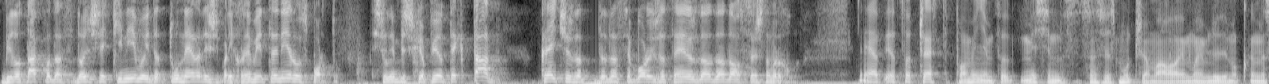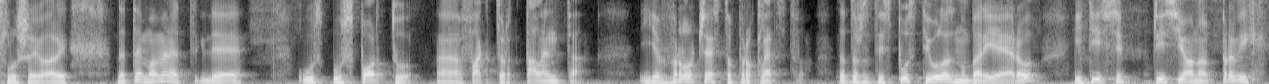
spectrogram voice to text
bilo tako da se dođeš neki nivo i da tu ne radiš, pa niko ne bi trenirao u sportu, ti si olimpijski šampion, tek tad krećeš da, da, da se boriš, da treniraš, da, da, da ostaneš na vrhu. Ja, ja to često pominjem, to, mislim da sam se smučio malo ovim mojim ljudima koji me slušaju, ali da taj moment gde u, u sportu uh, faktor talenta je vrlo često prokletstvo. Zato što ti spusti ulaznu barijeru i ti si, ti si ono, prvih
